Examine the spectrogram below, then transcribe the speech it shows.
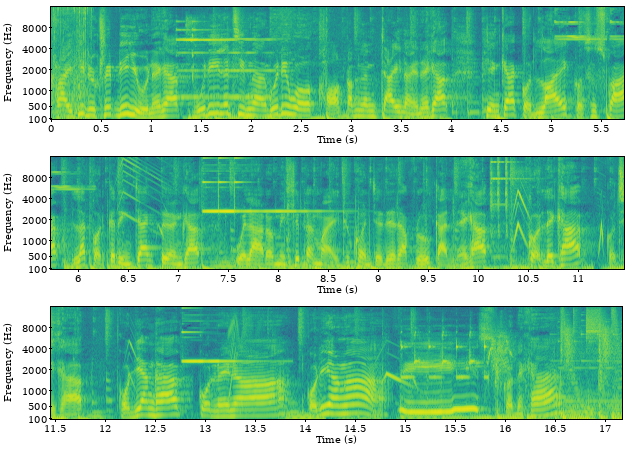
ใครที่ดูคลิปนี้อยู่นะครับวูดี้และทีมงาน Woody World ขอกำลังใจหน่อยนะครับ เพียงแค่กดไลค์กด subscribe และกดกระดิ่งแจ้งเตือนครับ เวลาเรามีคลิปใหม่ๆทุกคนจะได้รับรู้กันนะครับ กดเลยครับ กดสิครับ กดยังครับ กดหน่อยนะ กดยังอะ please กดนะครับ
